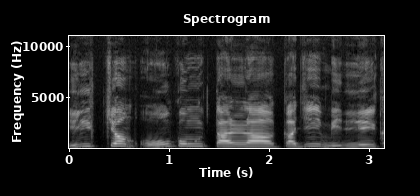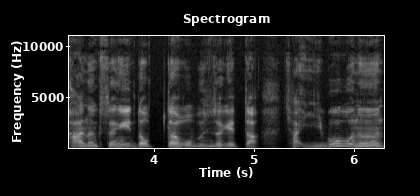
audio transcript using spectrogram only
1.50달러까지 밀릴 가능성이 높다고 분석했다. 자, 이 부분은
